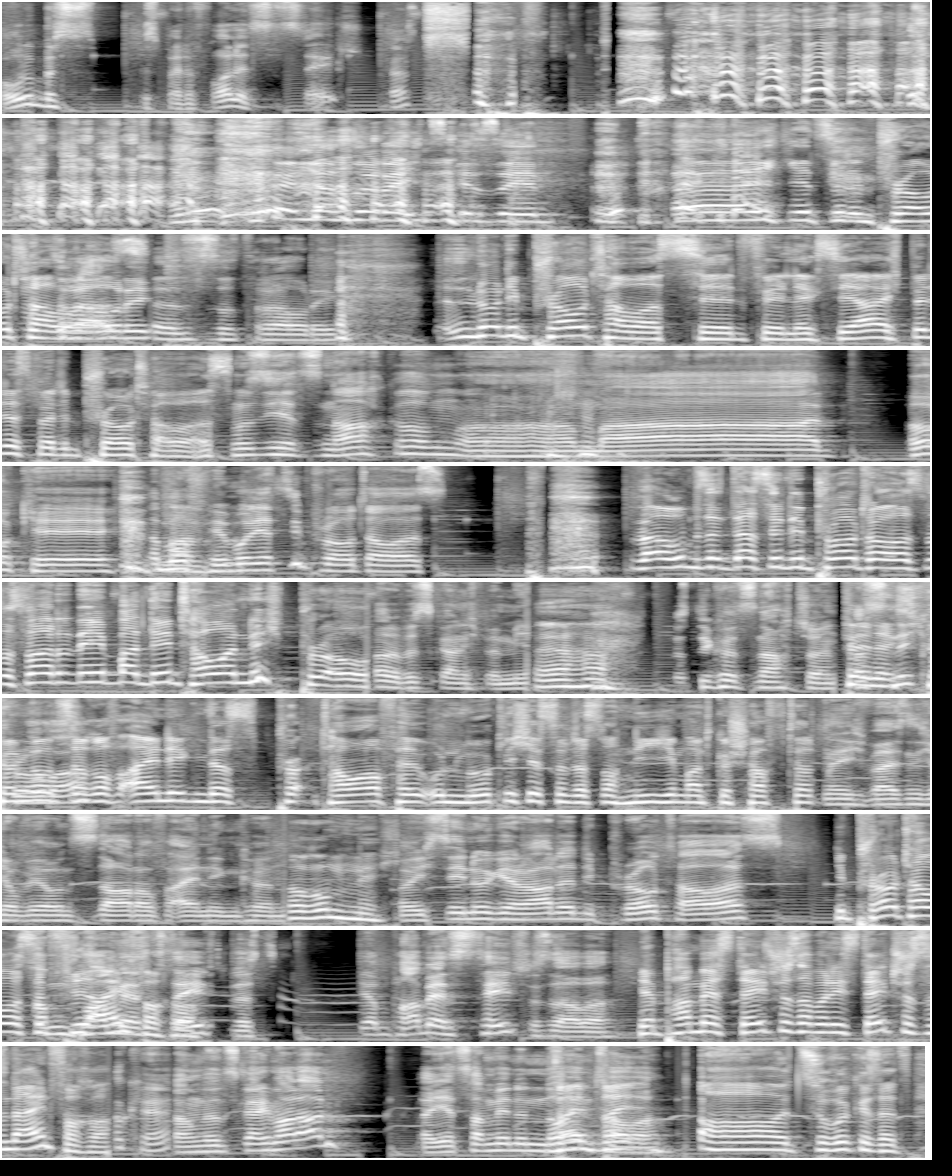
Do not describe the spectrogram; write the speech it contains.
Oh, du bist, bist bei der vorletzten Stage? Krass. ich hab so rechts gesehen. äh, ich gehe zu den Pro Towers. Traurig. Das ist so traurig. Nur die Pro Towers zählen, Felix, ja? Ich bin jetzt bei den Pro Towers. Muss ich jetzt nachkommen? Oh, Mann. Okay. Dann machen wir wohl jetzt die Pro Towers. Warum sind das in den Pro Towers? Was war denn eben an den Towern nicht Pro? Oh, du bist gar nicht bei mir. Aha. Ich muss dir kurz nachjoinen. Felix, können wir Pro uns war? darauf einigen, dass Tower Hell unmöglich ist und das noch nie jemand geschafft hat? Nee, Ich weiß nicht, ob wir uns darauf einigen können. Warum nicht? Aber ich sehe nur gerade, die Pro Towers Die Pro Towers sind haben viel einfacher. Stages. Die haben ein paar mehr Stages aber. Ja, ein paar mehr Stages, aber die Stages sind einfacher. Okay, schauen wir uns gleich mal an. Weil jetzt haben wir einen neuen Weil, Tower. weil, oh, zurückgesetzt.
